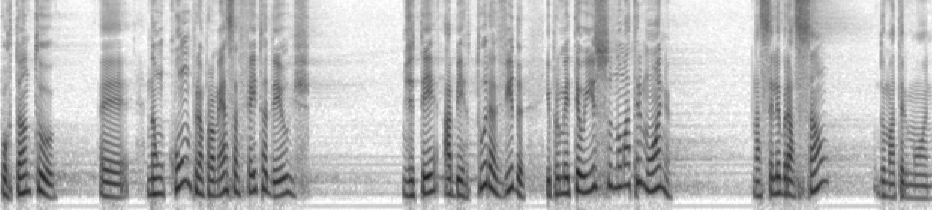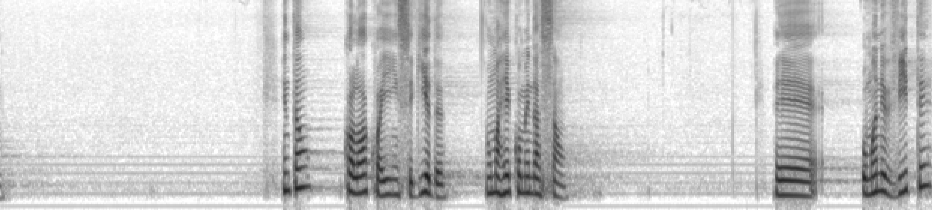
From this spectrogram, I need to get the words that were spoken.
Portanto, é, não cumpre a promessa feita a Deus de ter abertura à vida e prometeu isso no matrimônio, na celebração do matrimônio. Então, coloco aí em seguida uma recomendação. É, o Manevite,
